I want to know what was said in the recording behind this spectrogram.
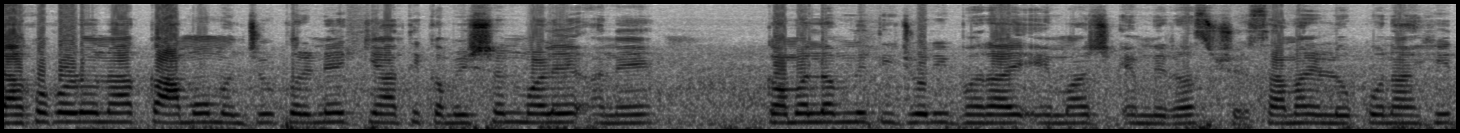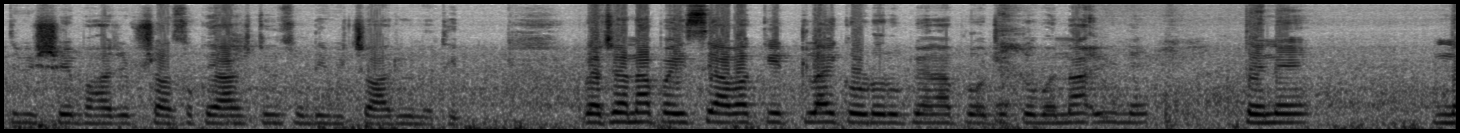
લાખો કરોડોના કામો મંજૂર કરીને ક્યાંથી કમિશન મળે અને કમલમની તિજોરી ભરાય એમાં જ એમને રસ છે. સામાન્ય લોકોના હિત વિશે ભાજપ શાસકોએ આજ દિન સુધી વિચાર્યું નથી. પ્રજાના પૈસે આવા કેટલાય કરોડો રૂપિયાના પ્રોજેક્ટો બનાવીને તેને ન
